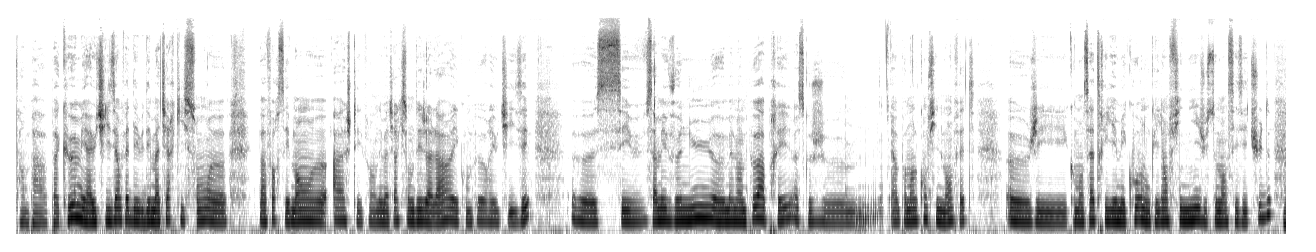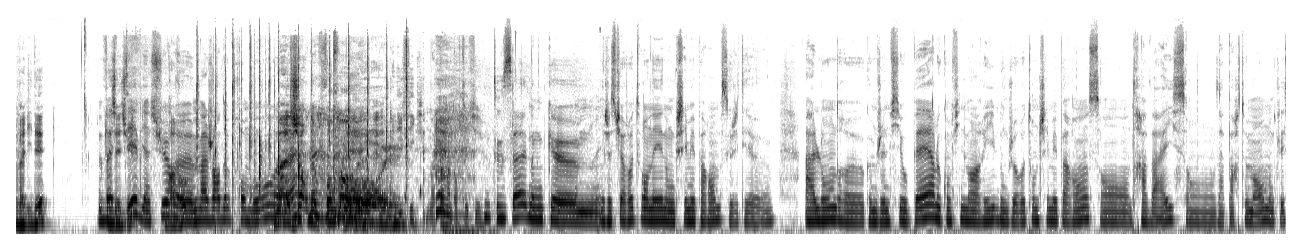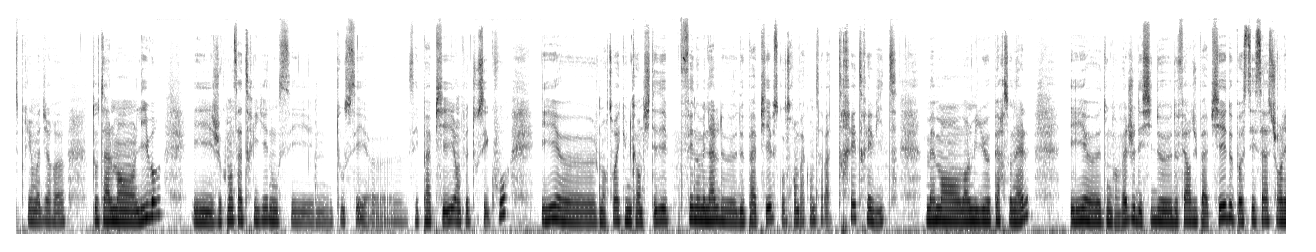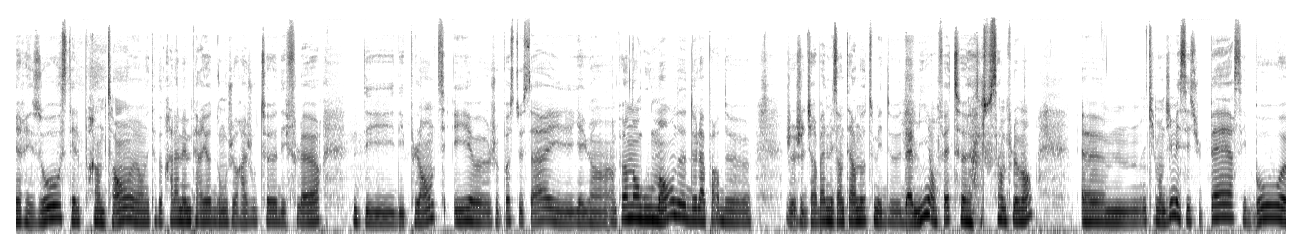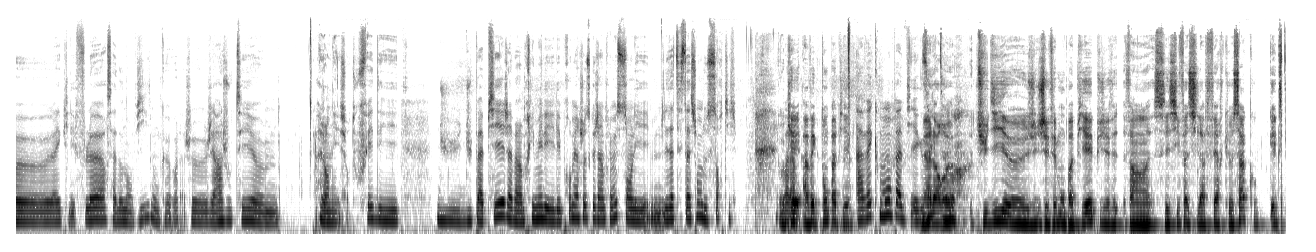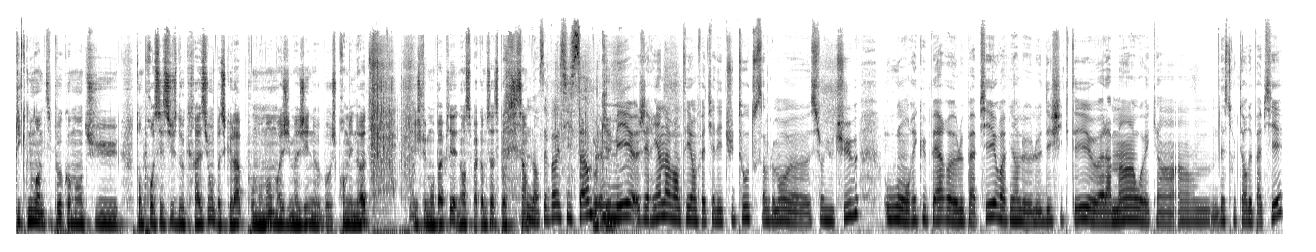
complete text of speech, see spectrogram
enfin pas, pas que, mais à utiliser en fait des, matières qui sont pas forcément à acheter, enfin des matières qui sont déjà là et qu'on peut réutiliser. Euh, c'est, ça m'est venu euh, même un peu après, parce que je, euh, pendant le confinement en fait, euh, j'ai commencé à trier mes cours, donc ayant fini justement ces études, Validé validé bien sûr, euh, major de promo, euh, Major de promo Oh, ouais. Magnifique pas n'importe qui. tout ça. Donc, euh, je suis retournée donc, chez mes parents parce que j'étais euh, à Londres euh, comme jeune fille au père. Le confinement arrive, donc je retourne chez mes parents sans travail, sans appartement. Donc, l'esprit, on va dire, euh, totalement libre. Et je commence à trier donc, ces, tous ces, euh, ces papiers, en fait, tous ces cours. Et je me retrouve avec une quantité phénoménale de, de papier parce qu'on se rend pas compte, ça va très très vite, même en- dans le milieu personnel. Et euh, donc, en fait, je décide de, faire du papier, de poster ça sur les réseaux. C'était le printemps, euh, on est à peu près à la même période, donc je rajoute euh, des fleurs, des, plantes, et je poste ça. Et il y a eu un, peu un engouement de, la part de, je, je dirais pas de mes internautes, mais d'amis, en fait, tout simplement. qui m'ont dit mais c'est super, c'est beau, avec les fleurs, ça donne envie. Donc voilà, j'ai rajouté, j'en ai surtout fait des, du, du papier. J'avais imprimé les, les premières choses que j'ai imprimées, ce sont les, les attestations de sortie. Ok, Voilà. avec ton papier. Avec mon papier, Mais exactement. alors, euh, tu dis, euh, j'ai fait mon papier, puis j'ai fait. Enfin, c'est si facile à faire que ça. Explique-nous un petit peu comment tu. ton processus de création, parce que là, pour le moment, moi, j'imagine, bon, je prends mes notes et je fais mon papier. Non, c'est pas comme ça, c'est pas aussi simple. Non, c'est pas aussi simple, Ok. mais j'ai rien inventé en fait. Il y a des tutos tout simplement euh, sur YouTube où on récupère euh, le papier, on va venir le, le déchiqueter à la main ou avec un, un destructeur de papier.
